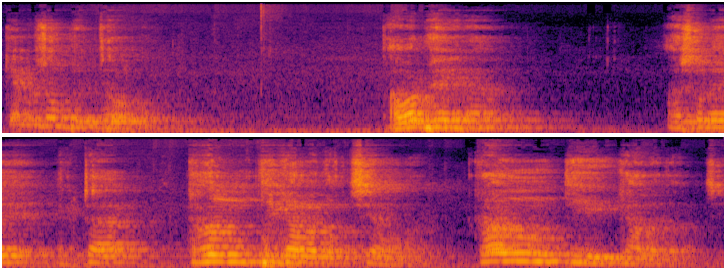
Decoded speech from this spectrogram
কেমনে সম্পৃক্ত হব? আমার ভাইরা আসলে একটা ক্রান্তি গালা যাচ্ছে আমরা। ক্রান্তি গালা যাচ্ছে।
